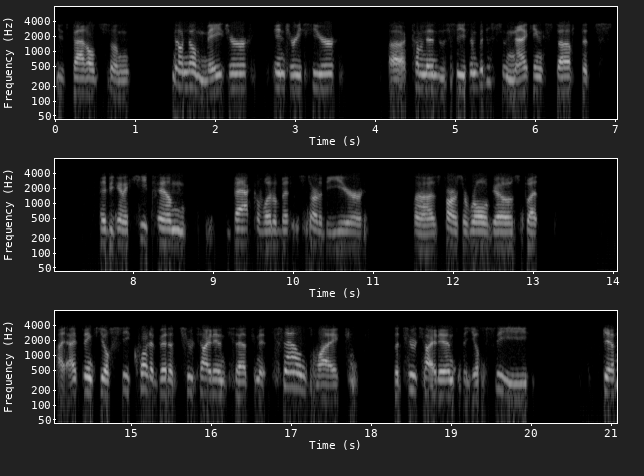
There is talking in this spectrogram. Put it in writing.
he's battled some, you know, no major injuries here uh, coming into the season, but just some nagging stuff that's maybe going to keep him back a little bit at the start of the year uh, as far as the role goes. But I, I think you'll see quite a bit of two tight end sets, and it sounds like the two tight ends that you'll see if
